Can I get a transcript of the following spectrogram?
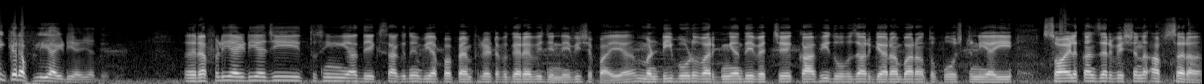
ਇੱਕ ਰਫਲੀ ਆਈਡੀਆ ਜਾਂ ਦੇ ਦਿਓ ਰਫਲੀ ਆਈਡੀਆ ਜੀ, ਤੁਸੀਂ ਆ ਦੇਖ ਸਕਦੇ ਹੋ ਵੀ ਆਪਾਂ ਪੈਂਫਲੇਟ ਵਗੈਰਾ ਵੀ ਜਿੰਨੇ ਵੀ ਛਪਾਏ ਆ, ਮੰਡੀ ਬੋਰਡ ਵਰਗੀਆਂ ਦੇ ਵਿੱਚ ਕਾਫੀ 2011-12 ਤੋਂ ਪੋਸਟ ਨਹੀਂ ਆਈ ਸੋਇਲ ਕੰਜ਼ਰਵੇਸ਼ਨ ਅਫਸਰ ਆ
